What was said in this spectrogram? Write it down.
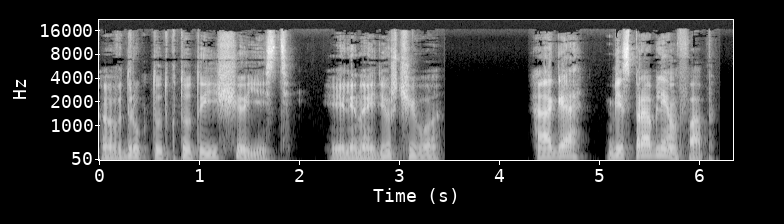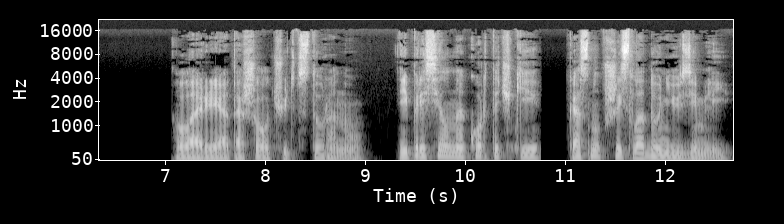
Вдруг тут кто-то еще есть? Или найдешь чего?» «Ага, без проблем, Фаб», Ларри отошел чуть в сторону и присел на корточки, коснувшись ладонью земли.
